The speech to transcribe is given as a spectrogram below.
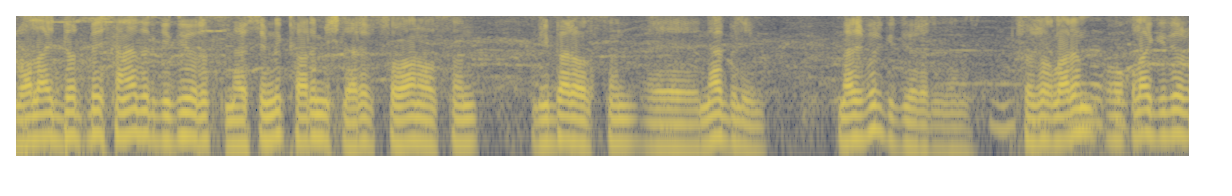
Vallahi 4-5 senedir gidiyoruz. Mevsimlik tarım işleri, soğan olsun, biber olsun, eee, ne bileyim. Mecbur gidiyoruz yani. Çocuklarım okula gidiyor.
